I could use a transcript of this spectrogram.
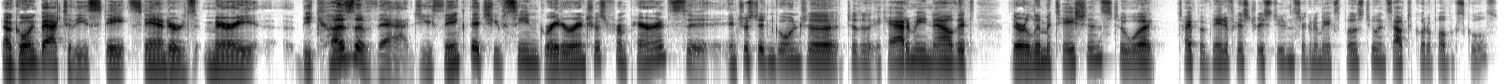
Now, going back to these state standards, Mary, because of that, do you think that you've seen greater interest from parents uh, interested in going to, to the academy now that there are limitations to what type of Native history students are going to be exposed to in South Dakota public schools?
